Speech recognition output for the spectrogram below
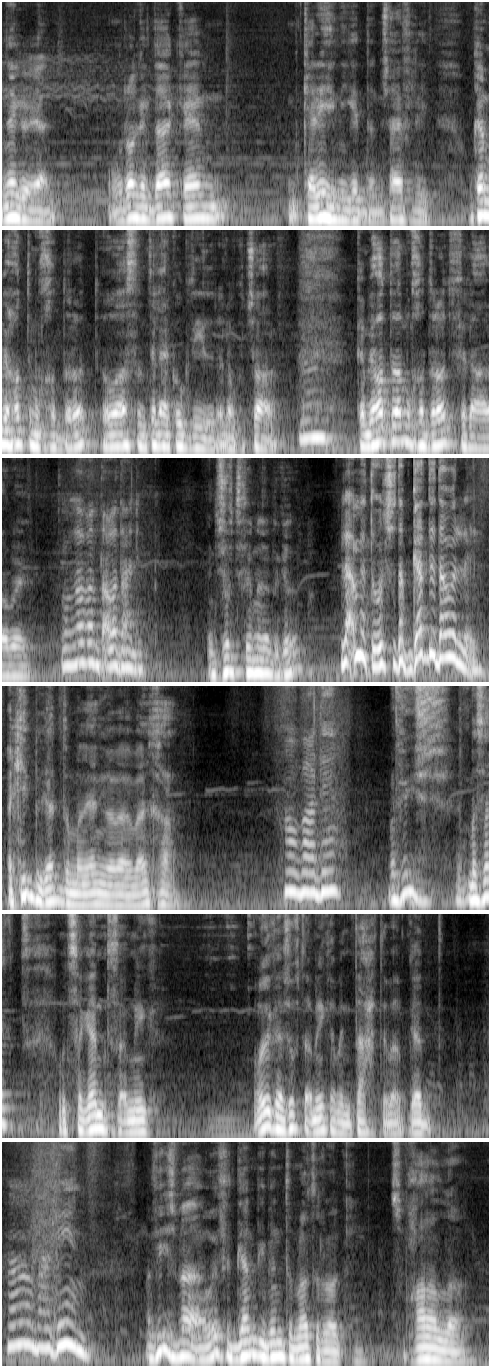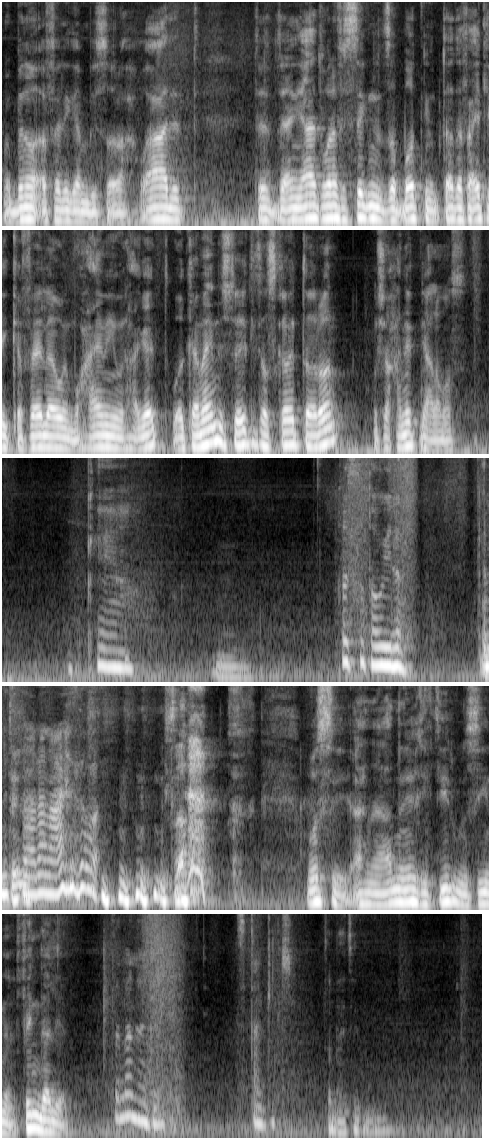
نجر يعني. والراجل ده كان كارهني جدا مش عارف ليه. وكان بيحط مخدرات. هو أصلا طلع coke dealer أنا ما كنتش أعرف. كان بيحط بقى مخدرات في العربية. والله اتقبض عليك. أنت شفت فيلم ده قبل كده؟ لا ما تقولش. ده بجد ده ولا إيه؟ أكيد بجد ما يعني بقى- بقى خع هو بعدين؟ مفيش. اتمسكت واتسجنت في أمريكا. بقول لك أنا شفت أمريكا من تحت بقى بجد. ها وبعدين؟ مفيش بقى. وقفت جنبي بنت مرات الراجل. سبحان الله. ربنا وقفها لي جنبي الصراحة. وقعدت يعني قعدت وأنا في السجن تظبطني وبتاع دفعت لي الكفالة والمحامي والحاجات. وكمان اشتريت لي تذكرة طيران وشحنتني على مصر. أوكي. قصة طويلة. كانت. فعلا عايزة وقت. صح. بصي إحنا قعدنا نرغي كتير ونسينا. فين داليا؟ زمانها جاية تستعجلش طب هاتي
